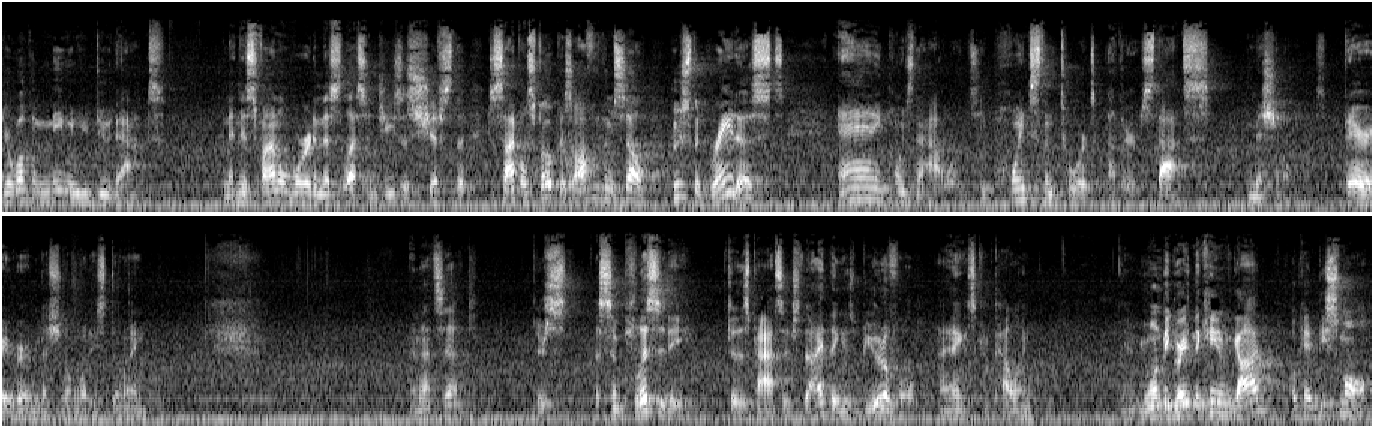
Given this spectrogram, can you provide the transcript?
you're welcoming me when you do that. And in his final word in this lesson, Jesus shifts the disciples' focus off of himself, who's the greatest, and he points them outwards. He points them towards others. That's missional. It's very, very missional what he's doing. And that's it. There's a simplicity to this passage that I think is beautiful. I think it's compelling. You, know, you want to be great in the kingdom of God? Okay, be small.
